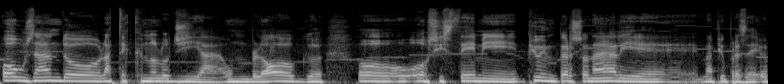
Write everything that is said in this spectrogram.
o usando la tecnologia, un blog o, o sistemi più impersonali e, ma più, prese-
